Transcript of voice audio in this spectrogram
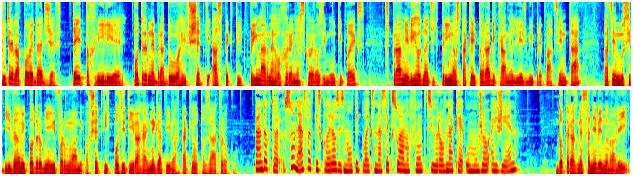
Tu treba povedať, že v tejto chvíli je potrebné brať do úvahy všetky aspekty primárneho ochorenia sklerózy multiplex, správne vyhodnotiť prínos takejto radikálnej liečby pre pacienta. Pacient musí byť veľmi podrobne informovaný o všetkých pozitívach aj negatívach takéhoto zákroku. Pán doktor, sú následky sklerózy z multiplex na sexuálnu funkciu rovnaké u mužov aj žien? Doteraz sme sa nevenovali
